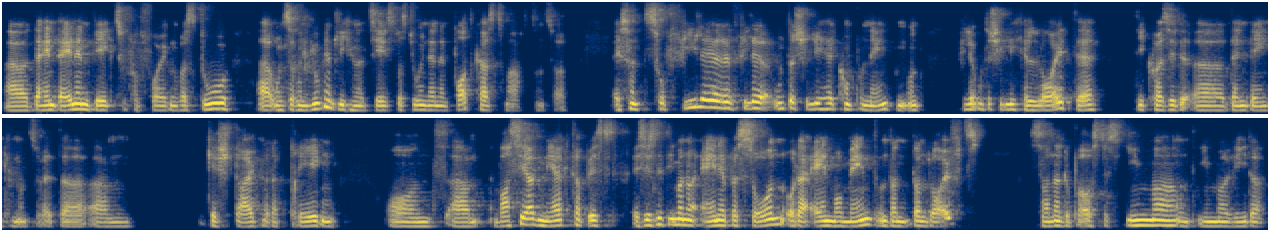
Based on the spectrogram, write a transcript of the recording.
äh, dein, deinen Weg zu verfolgen, was du äh, unseren Jugendlichen erzählst, was du in deinen Podcasts machst und so. Es sind so viele, viele unterschiedliche Komponenten und viele unterschiedliche Leute, die quasi äh, dein Denken und so weiter ähm, gestalten oder prägen. Und ähm, was ich ja gemerkt habe, ist, es ist nicht immer nur eine Person oder ein Moment und dann, dann läuft's, sondern du brauchst es immer und immer wieder.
